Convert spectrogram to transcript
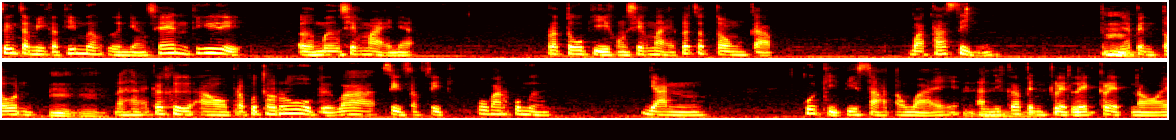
ซึ่งจะมีกับที่เมืองอื่นอย่างเช่น ที่เออเมืองเชียงใหม่เนี่ย ประตูผีของเชียงใหม่ก็จะตรงกับวัดพระสิงห์ อย่างเนี้ยเป็นต้นอืมอืมนะฮะก็คือเอาพระพุทธรูปหรือว่าสิ่งศักดิ์สิทธิ์ผู้บ้านผู้เมือง ยันพูดผีปีศาจเอาไว้ อันนี้ก็เป็นเกร็ดเล็กเกร็ดน้อย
